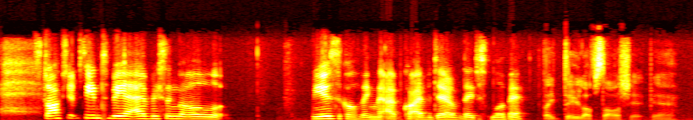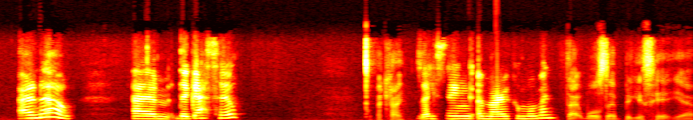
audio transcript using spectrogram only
Starship seem to be at every single musical thing that Epcot ever do. They just love it. They do love Starship, yeah. I know. Um, the Guess Who? Okay, They sing American Woman. that was their biggest hit, yeah.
